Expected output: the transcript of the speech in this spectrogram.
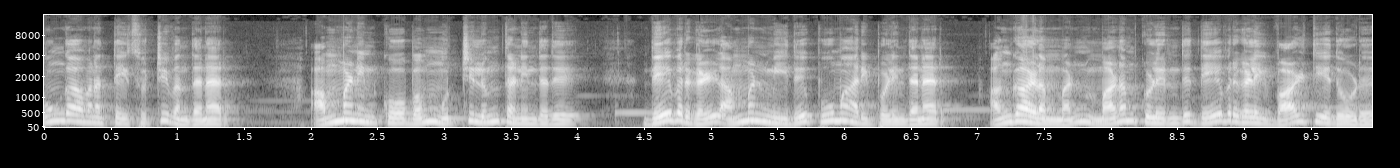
பூங்காவனத்தை சுற்றி வந்தனர். அம்மனின் கோபம் முற்றிலும் தணிந்தது. தேவர்கள் அம்மன் மீது பூமாரி பொழிந்தனர். அங்காளம்மன் மனம் குளிர்ந்து தேவர்களை வாழ்த்தியதோடு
